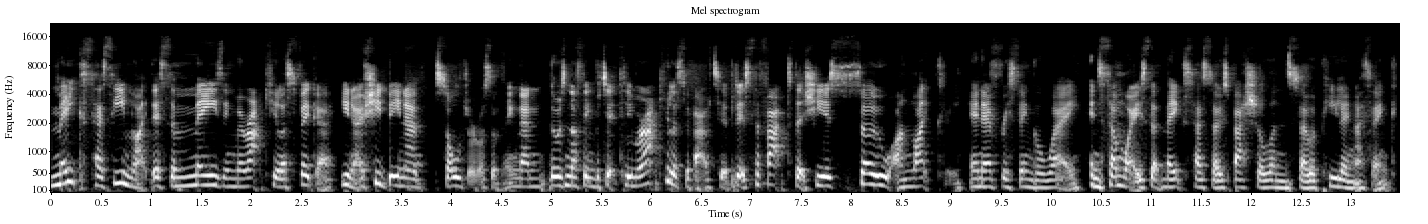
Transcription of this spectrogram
makes her seem like this amazing, miraculous figure. You know, if she'd been a soldier or something, then there was nothing particularly miraculous about it. But it's the fact that she is so unlikely in every single way, in some ways, that makes her so special and so appealing, I think.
